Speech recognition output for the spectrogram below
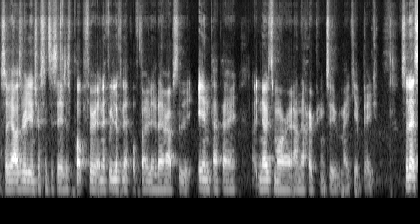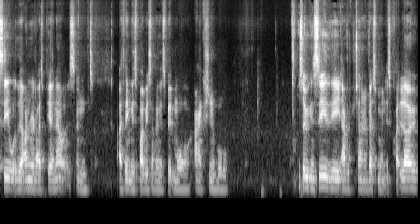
so yeah, it was really interesting to see it just pop through. And if we look at their portfolio, they're absolutely in Pepe, like no tomorrow, and they're hoping to make it big. So let's see what the unrealized PNL is. And I think this might be something that's a bit more actionable. So we can see the average return on investment is quite low.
